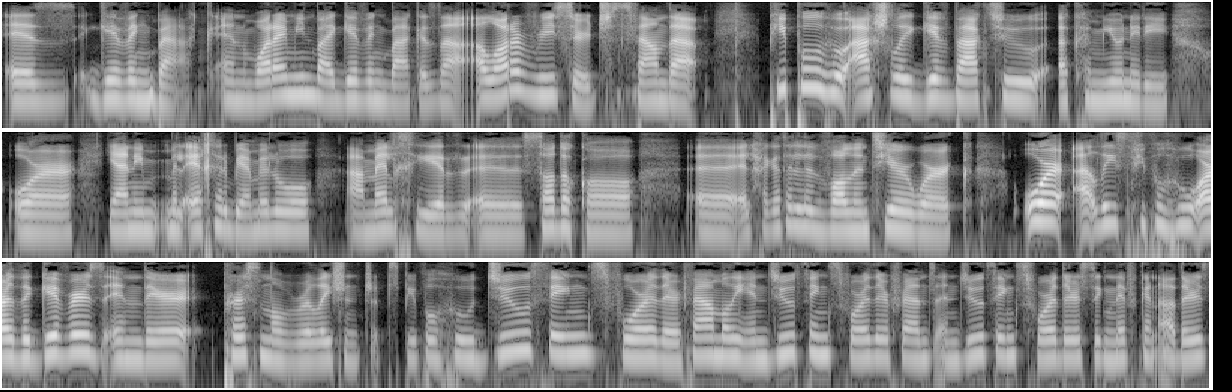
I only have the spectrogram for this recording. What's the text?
is giving back. And what I mean by giving back is that a lot of research has found that people who actually give back to a community or يعني من الآخر بيعملوا أعمال خير صدقة الحاجات اللي volunteer work or at least people who are the givers in their personal relationships people who do things for their family and do things for their friends and do things for their significant others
